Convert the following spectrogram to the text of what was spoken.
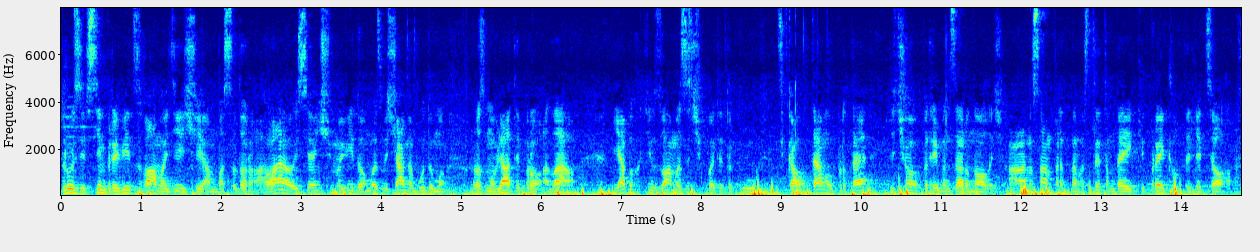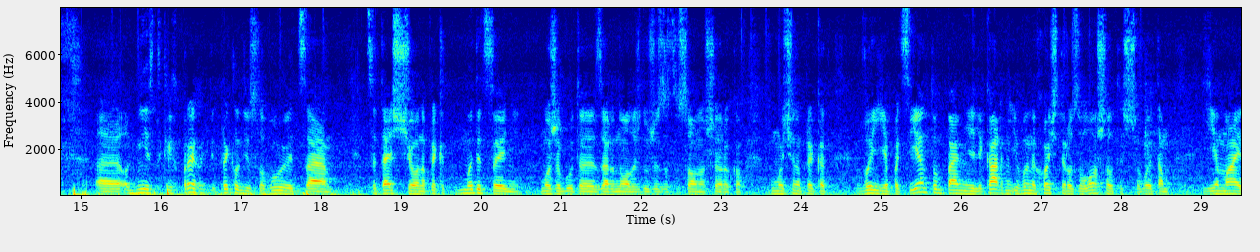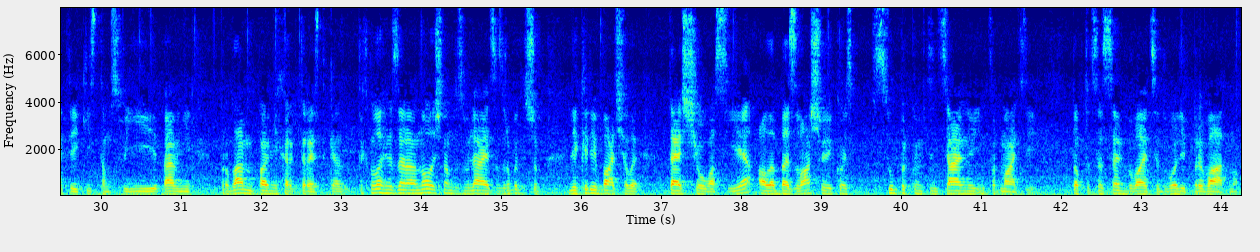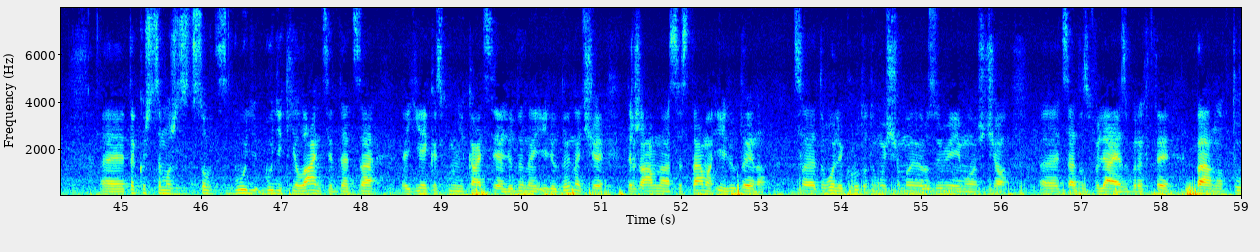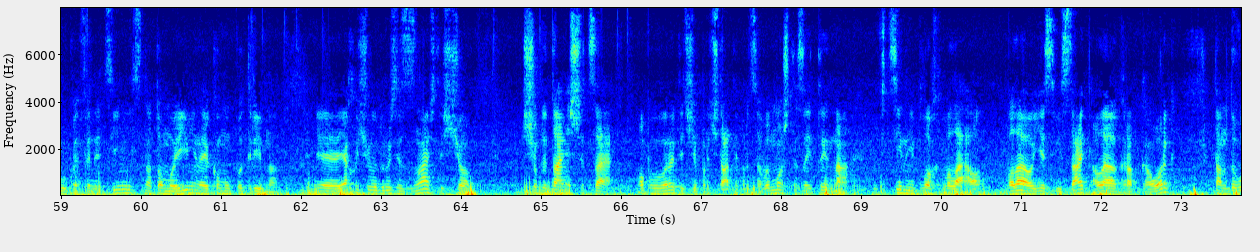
Друзі, всім привіт! З вами діючий амбасадор Алео. І сьогоднішньому відео ми звичайно будемо розмовляти про Алео. Я би хотів з вами зачепити таку цікаву тему про те, для чого потрібен Zero Knowledge. А насамперед навести там деякі приклади для цього. Е, Одні з таких прикладів, слугують це, це те, що, наприклад, в медицині може бути Zero Knowledge дуже застосовано широко. Тому що, наприклад, ви є пацієнтом певній лікарні, і ви не хочете розголошувати, що ви там є, маєте якісь там свої певні проблеми, певні характеристики. Технологія Zero Knowledge нам дозволяє це зробити, щоб лікарі бачили те, що у вас є, але без вашої якоїсь суперконфіденціальної інформації. Тобто це все відбувається доволі приватно. Е, Також це може застосовуватися будь-якій ланці, де це є якась комунікація людина і людина, чи державна система і людина. Це доволі круто, тому що ми розуміємо, що е, це дозволяє зберегти певну ту конфіденційність на тому рівні, на якому потрібно. Е, Я хочу, друзі, зазначити, що щоб детальніше це обговорити чи прочитати про це, ви можете зайти на офіційний блог Valeo. Valeo є свій сайт aleo.org. Там доволі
